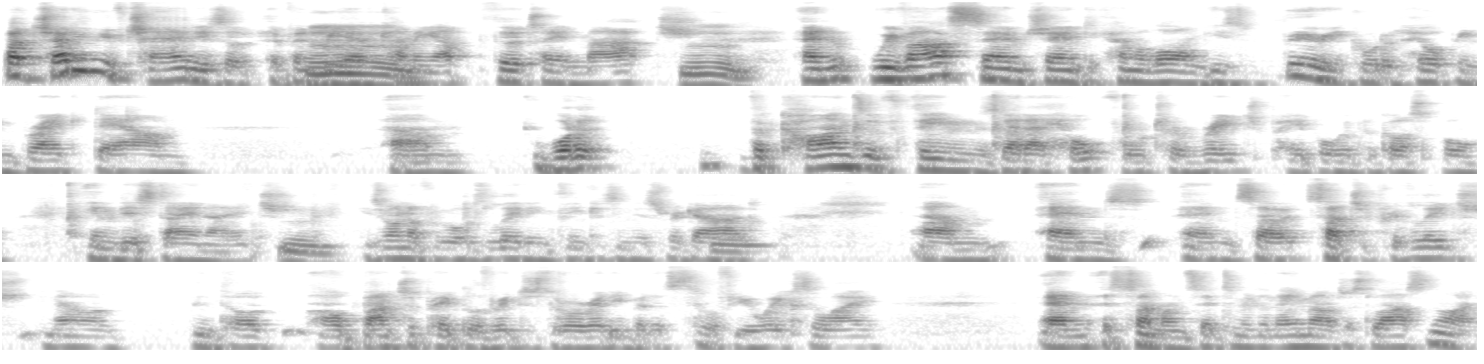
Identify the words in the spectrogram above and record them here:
but Chatting with Chan is an event we have Mm. coming up 13 March. Mm. And we've asked Sam Chan to come along. He's very good at helping break down um, what it, the kinds of things that are helpful to reach people with the gospel in this day and age. Mm. He's one of the world's leading thinkers in this regard. Um, and and so it's such a privilege. You know, I've been told a whole bunch of people have registered already, but it's still a few weeks away. And as someone said to me in an email just last night,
